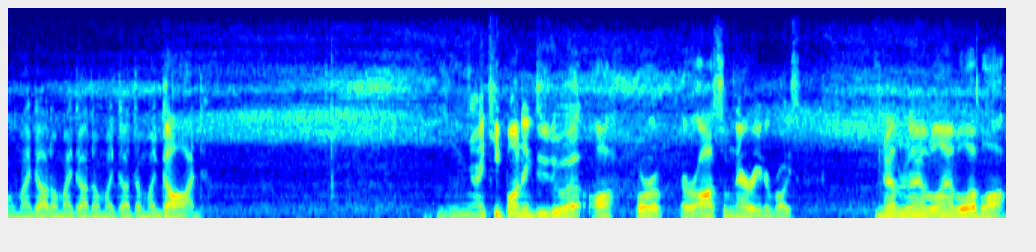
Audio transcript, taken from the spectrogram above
Oh my god, oh my god, oh my god, oh my god. Mm, I keep wanting to do a aw horror or awesome narrator voice. Blah blah blah blah blah.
